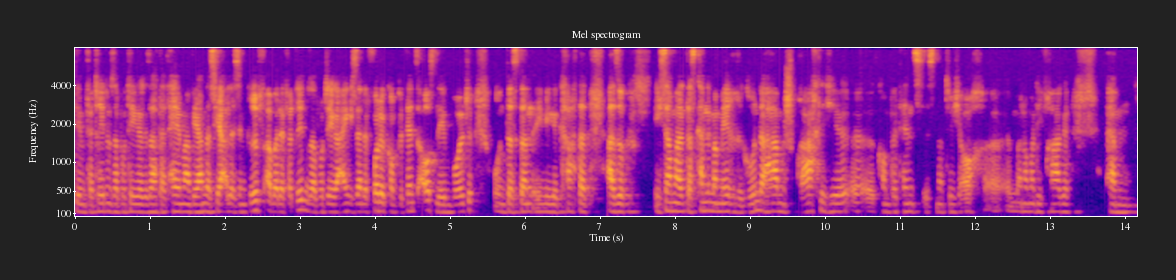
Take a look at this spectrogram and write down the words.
dem Vertretungsapotheker gesagt hat, hey mal, wir haben das hier alles im Griff, aber der Vertretungsapotheker eigentlich seine volle Kompetenz ausleben wollte und das dann irgendwie gekracht hat. Also ich sag mal, das kann immer mehrere Gründe haben. Sprachliche äh, Kompetenz ist natürlich auch äh, immer nochmal die Frage. Ähm,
